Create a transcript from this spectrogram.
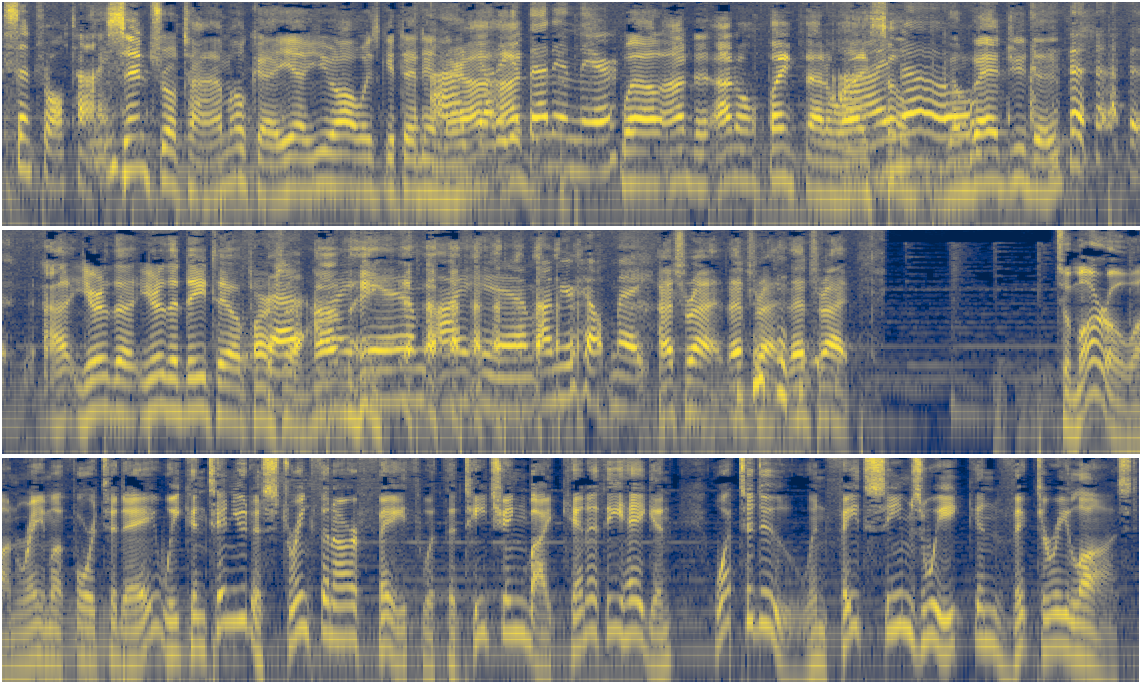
Central Time. Central Time. Okay, yeah, you always get that in there. I gotta get that in there. Well, I, do, I don't think that way, I so know. I'm glad you do. uh, you're the you're the detail person, That not I me. am. I am. I'm your helpmate. that's right. That's right. That's right. Tomorrow on Rhema for Today, we continue to strengthen our faith with the teaching by Kenneth E. Hagin, What to Do When Faith Seems Weak and Victory Lost.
